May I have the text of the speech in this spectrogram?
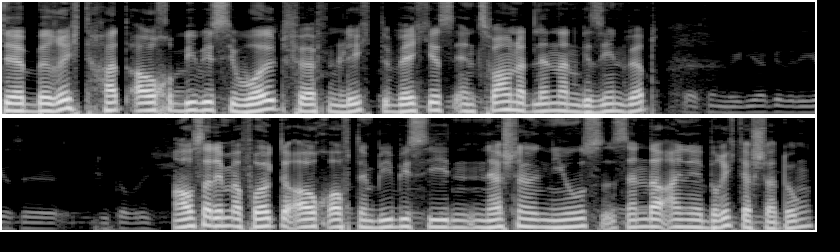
Der Bericht hat auch BBC World veröffentlicht, welches in 200 Ländern gesehen wird. Außerdem erfolgte auch auf dem BBC National News Sender eine Berichterstattung.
